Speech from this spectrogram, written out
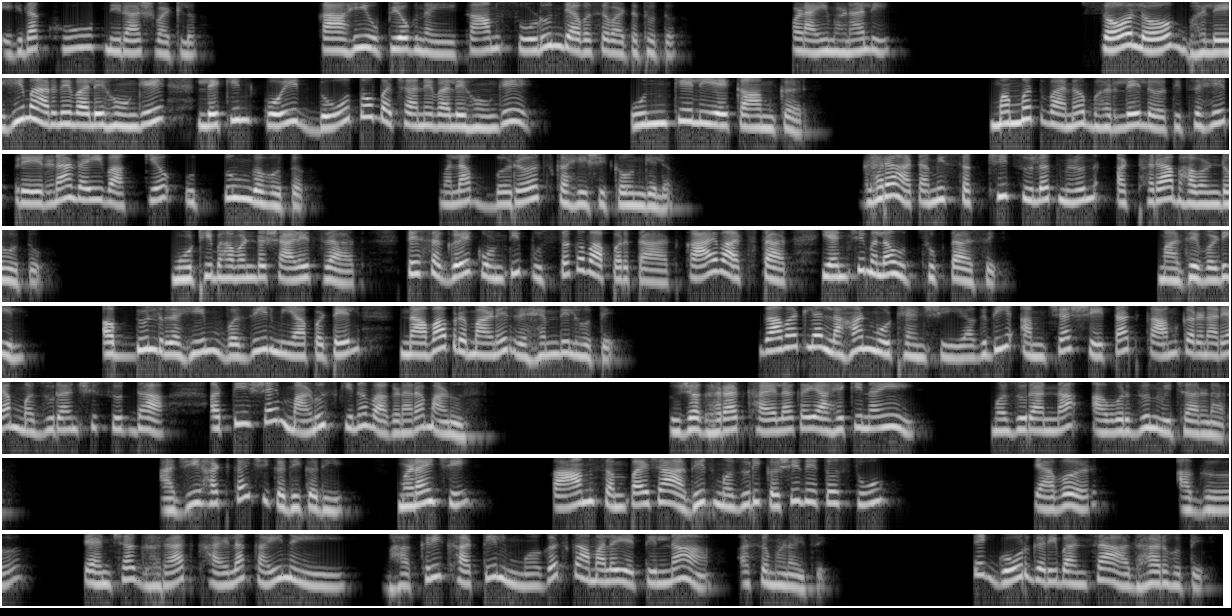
एकदा खूप निराश वाटलं. काही उपयोग नाही काम सोडून द्यावंसं वाटत होतं. पण आई म्हणाली सौ लोग भले ही मारने वाले होंगे लेकिन कोई दो तो बचाने वाले होंगे. उनके लिए काम कर. ममत्वानं भरलेलं तिचं हे प्रेरणादायी वाक्य उत्तुंग होतं. मला बरंच काही शिकवून गेलं. घरात आम्ही सख्खी चुलत मिळून अठरा भावंड होतो. मोठी भावंड शाळेत जात ते सगळे कोणती पुस्तकं वापरतात काय वाचतात यांची मला उत्सुकता असे. माझे वडील अब्दुल रहीम वजीर मिया पटेल नावाप्रमाणे रेहमदिल होते. गावातल्या लहान मोठ्यांशी अगदी आमच्या शेतात काम करणाऱ्या मजुरांशी सुद्धा अतिशय माणुसकीनं वागणारा माणूस. तुझ्या घरात खायला काही आहे की नाही? मजुरांना आवर्जून विचारणार. आजी हटकायची कधी कधी. म्हणायची काम संपायच्या आधीच मजुरी कशी देतोस तू? त्यावर अगं त्यांच्या घरात खायला काही नाही. भाकरी खातील मगच कामाला येतील ना असं म्हणायचे. ते गोरगरिबांचा आधार होते.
